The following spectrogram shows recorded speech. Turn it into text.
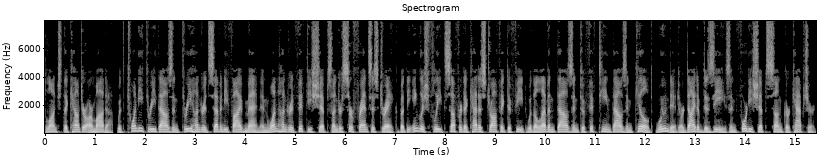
launched the counter-armada, with 23,375 men and 150 ships under Sir Francis Drake but the English fleet suffered a catastrophic defeat with 11,000 to 15,000 killed, wounded or died of disease and 40 ships sunk or captured.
